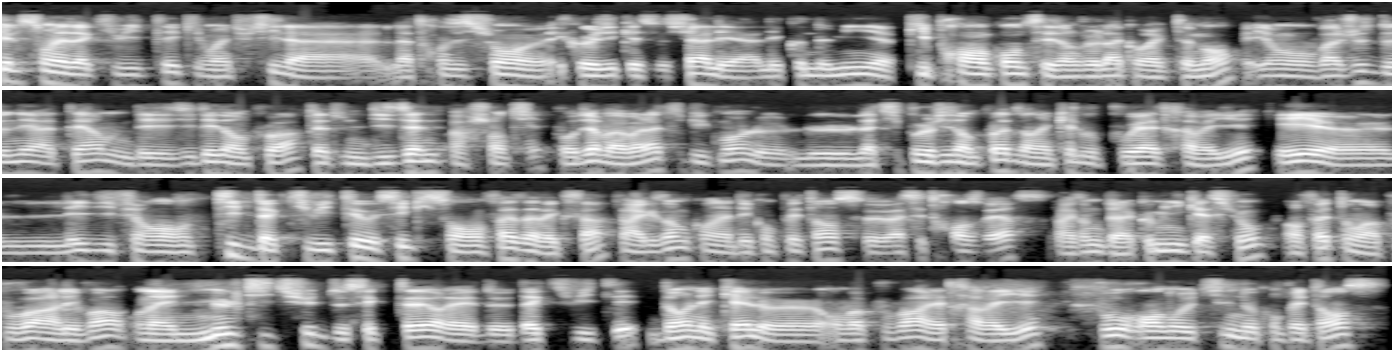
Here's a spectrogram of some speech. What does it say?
quelles sont les activités qui vont être utiles à la transition écologique et sociale et à l'économie qui prend en compte ces enjeux-là correctement. Et on va juste donner à terme des idées d'emploi, peut-être une dizaine par chantier, pour dire bah voilà typiquement la typologie d'emploi dans laquelle vous pouvez aller travailler et euh, les différents types d'activités aussi qui sont en phase avec ça. Par exemple, quand on a des compétences euh, assez transverses, par exemple de la communication, en fait on va pouvoir aller voir, on a une multitude de secteurs et d'activités dans lesquels euh, on va pouvoir aller travailler pour rendre utile nos compétences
